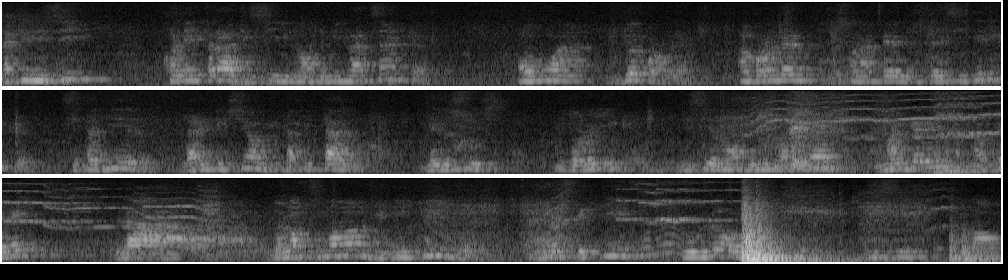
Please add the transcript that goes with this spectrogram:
la Tunisie connaîtra d'ici l'an 2025 au moins deux problèmes. Un problème de ce qu'on appelle le stress hydrique, c'est-à-dire la réduction du capital des ressources hydrauliques d'ici l'an 2025, malgré, malgré la le lancement d'une étude perspective pour l'eau d'ici en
